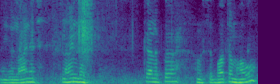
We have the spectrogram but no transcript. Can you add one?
Now you line it, line the caliper with the bottom hole.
